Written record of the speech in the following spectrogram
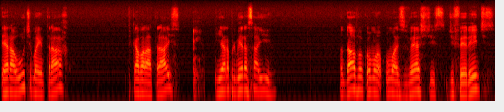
era a última a entrar, ficava lá atrás e era a primeira a sair andava com uma, umas vestes diferentes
